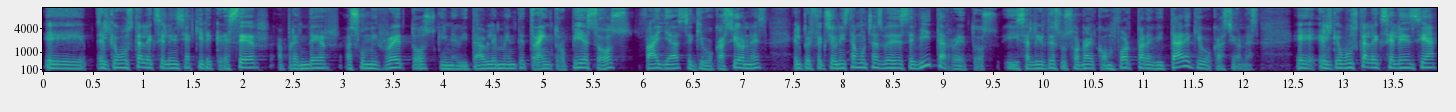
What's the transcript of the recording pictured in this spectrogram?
Eh, el que busca la excelencia quiere crecer, aprender, asumir retos que inevitablemente traen tropiezos, fallas, equivocaciones. El perfeccionista muchas veces evita retos y salir de su zona de confort para evitar equivocaciones. Eh, el que busca la excelencia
